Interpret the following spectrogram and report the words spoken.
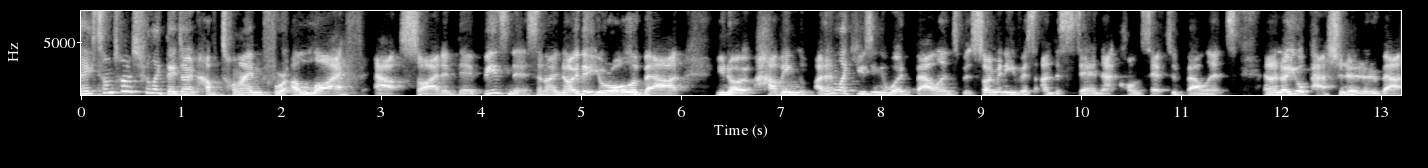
they sometimes feel like they don't have time for a life outside of their business. And I know that you're all about, you know, having, I don't like using the word balance, but so many of us understand that concept of balance. And I know you're passionate about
